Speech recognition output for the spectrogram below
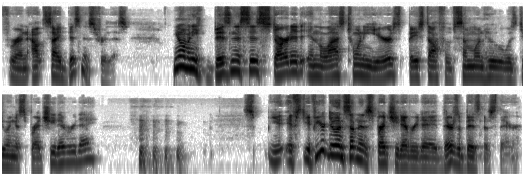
for an outside business for this. You know how many businesses started in the last 20 years based off of someone who was doing a spreadsheet every day? If if you're doing something in a spreadsheet every day, there's a business there.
